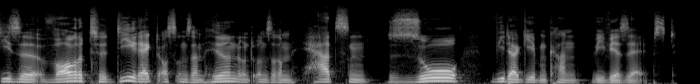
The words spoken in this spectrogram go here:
diese Worte direkt aus unserem Hirn und unserem Herzen so wiedergeben kann wie wir selbst.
